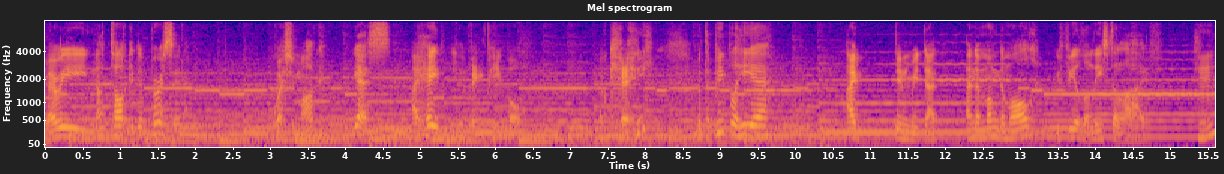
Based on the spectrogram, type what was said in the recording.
very not talkative person. Question mark? Yes, I hate living people. Okay, but the people here, I didn't read that. And among them all, you feel the least alive. Hmm?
